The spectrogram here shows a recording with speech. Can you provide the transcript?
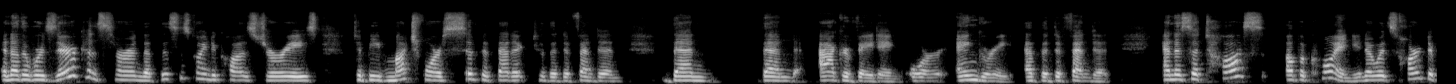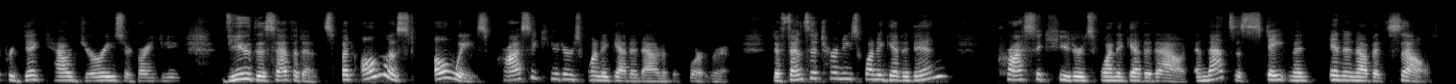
In other words, they're concerned that this is going to cause juries to be much more sympathetic to the defendant than than aggravating or angry at the defendant. And it's a toss of a coin. You know, it's hard to predict how juries are going to view this evidence, but almost always prosecutors want to get it out of the courtroom. Defense attorneys want to get it in, prosecutors want to get it out. And that's a statement in and of itself.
